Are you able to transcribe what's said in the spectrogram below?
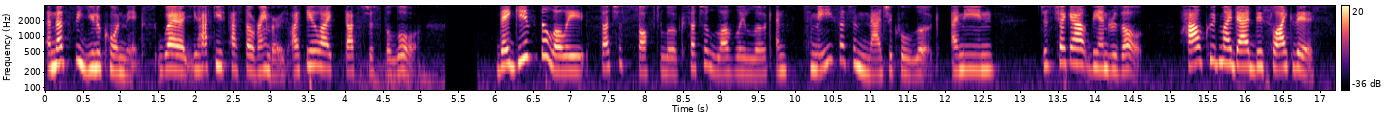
And that's the unicorn mix where you have to use pastel rainbows. I feel like that's just the law. They give the lolly such a soft look, such a lovely look, and to me, such a magical look. I mean, just check out the end result. How could my dad dislike this?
